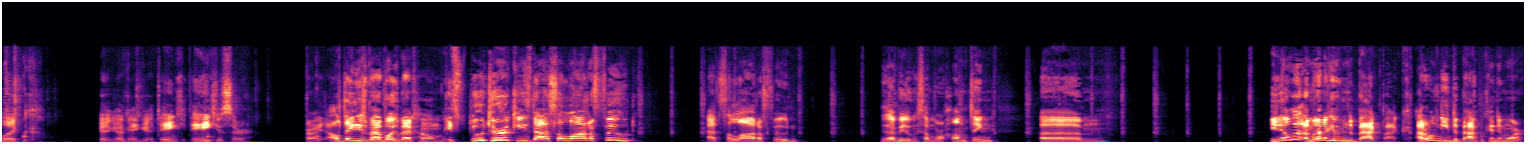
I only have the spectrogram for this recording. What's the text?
click Okay, okay. Thank you, thank you, sir. All right, I'll take these bad boys back home. It's two turkeys. That's a lot of food. That's a lot of food. I'll be doing some more hunting. Um, you know what? I'm gonna give him the backpack. I don't need the backpack anymore.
